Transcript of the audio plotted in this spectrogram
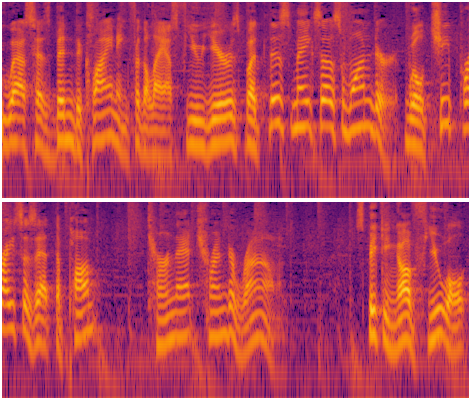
U.S. has been declining for the last few years, but this makes us wonder will cheap prices at the pump turn that trend around? Speaking of fuel,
